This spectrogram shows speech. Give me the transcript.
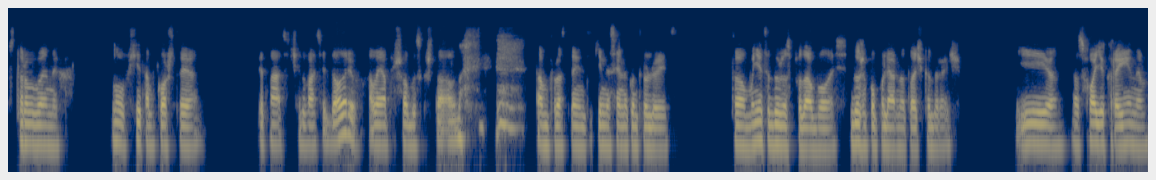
старовинних. Ну, всі там коштує 15 чи 20 доларів, але я пройшов безкоштовно. Там просто він такий не сильно контролюється. То мені це дуже сподобалось. Дуже популярна точка, до речі. І на сході країни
